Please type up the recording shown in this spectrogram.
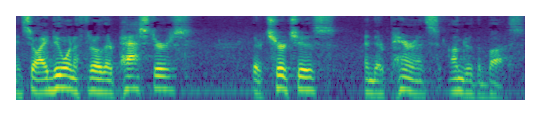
And so I do want to throw their pastors, their churches, and their parents under the bus.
